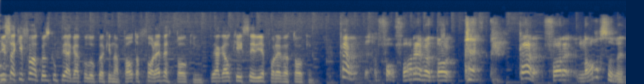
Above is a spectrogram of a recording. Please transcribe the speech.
Isso aqui foi uma coisa que o PH colocou aqui na pauta, Forever Talking. PH, o que seria Forever Talking? Cara, for, Forever Talk. Cara, fora. Nossa, velho.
